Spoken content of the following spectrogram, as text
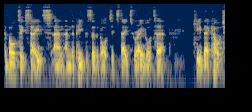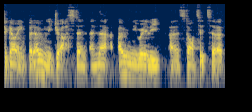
the Baltic states and, and the peoples of the Baltic states were able to keep their culture going, but only just, and, and that only really uh, started to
